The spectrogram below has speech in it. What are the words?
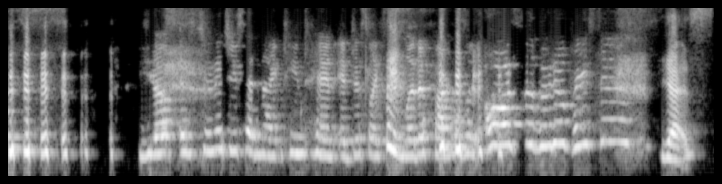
Yes. yep. As soon as you said 1910, it just like solidified. I was like, oh, it's the voodoo priestess. yes.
